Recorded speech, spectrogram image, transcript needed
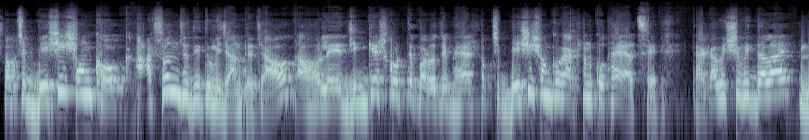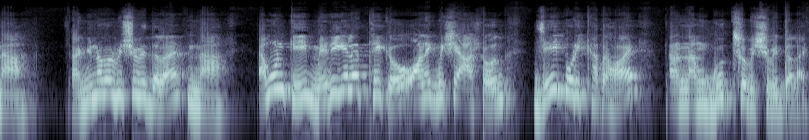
সবচেয়ে বেশি সংখ্যক আসন যদি তুমি জানতে চাও, তাহলে জিজ্ঞেস করতে পারো যে, ভাইয়া, সবচেয়ে বেশি সংখ্যক আসন কোথায় আছে? ঢাকা বিশ্ববিদ্যালয়? না। জাহাঙ্গীরনগর বিশ্ববিদ্যালয়? না। এমনকি মেডিকেলের থেকেও অনেক বেশি আসন যেই পরীক্ষাতে হয়, তার নাম গুচ্ছ বিশ্ববিদ্যালয়।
